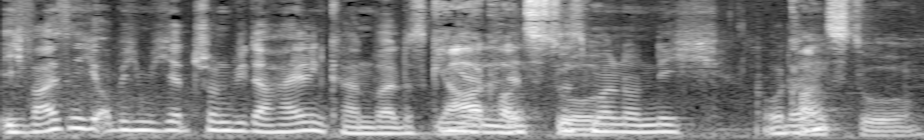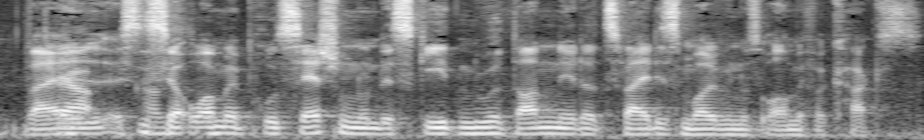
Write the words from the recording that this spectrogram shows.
Ich weiß nicht, ob ich mich jetzt schon wieder heilen kann, weil das ging Ja, ja, kannst letztes du. Mal noch nicht, oder? Kannst du. Weil Ja, es ist ja einmal pro Session und es geht nur dann nicht ein zweites Mal, wenn du das Arme verkackst.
